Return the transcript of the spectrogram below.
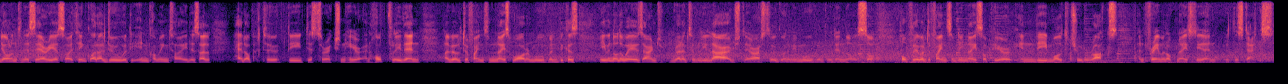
down into this area. So I think what I'll do with the incoming tide is I'll head up to the this direction here and hopefully then I'll be able to find some nice water movement because even though the waves aren't relatively large, there are still going to be movement within those. So hopefully I'll be able to find something nice up here in the multitude of rocks and frame it up nicely then with the stacks.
